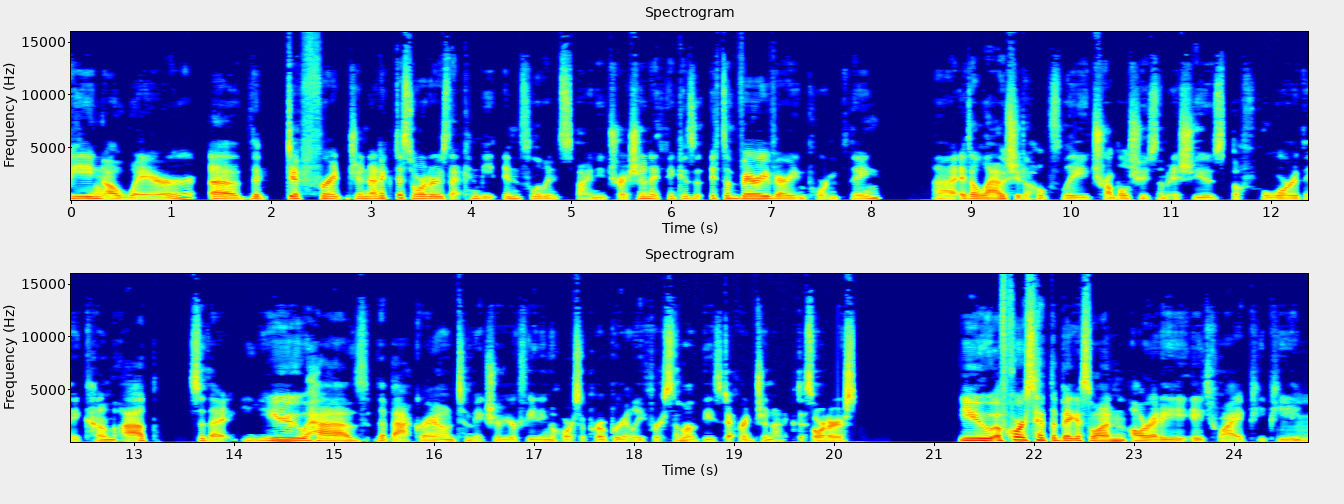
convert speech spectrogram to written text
being aware of the different genetic disorders that can be influenced by nutrition, I think is it's a very very important thing. Uh, it allows you to hopefully troubleshoot some issues before they come up so that you have the background to make sure you're feeding a horse appropriately for some of these different genetic disorders. You, of course, hit the biggest one already, HYPP. Mm-hmm.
